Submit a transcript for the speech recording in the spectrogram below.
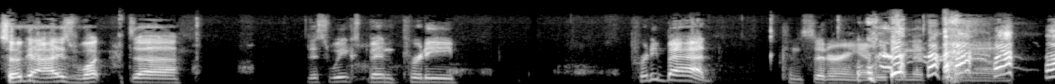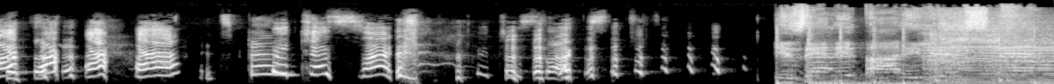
So, guys, what uh, this week's been pretty, pretty bad considering everything that's going on. it's been It just sucks. It just sucks. Is anybody listening?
